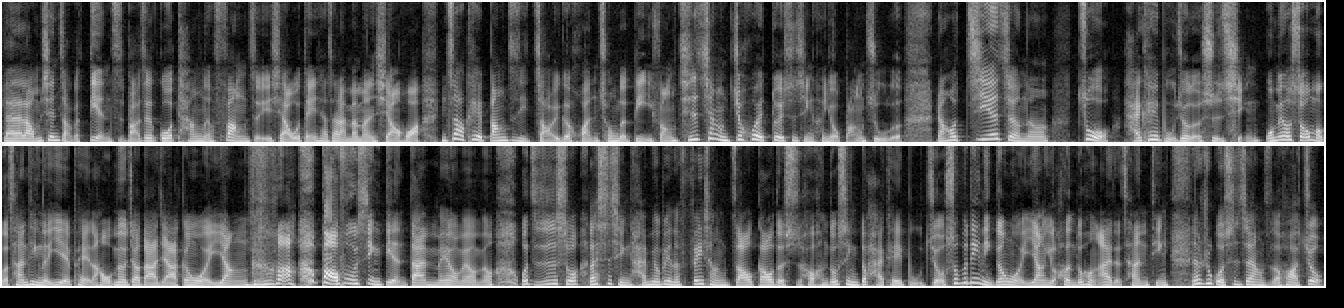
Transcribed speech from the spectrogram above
来来来，我们先找个垫子，把这个锅汤呢放着一下，我等一下再来慢慢消化。你至少可以帮自己找一个缓冲的地方，其实这样就会对事情很有帮助了。然后接着呢，做还可以补救的事情。我没有收某个餐厅的业配，然后我没有叫大家跟我一样 报复性点单，没有没有没有，我只是说在事情还没有变得非常糟糕的时候，很多事情都还可以补救。说不定你跟我一样有很多很爱的餐厅，那如果是这样子的话，就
